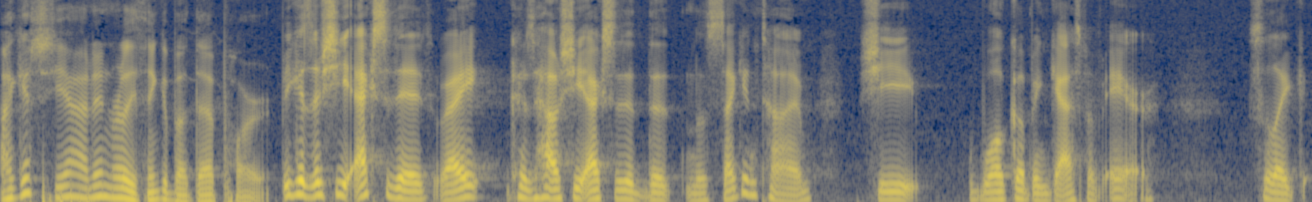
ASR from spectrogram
I guess yeah. I didn't really think about that part. Because if she exited, right? Because how she exited the the second time, she woke up and gasp of air. So like,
